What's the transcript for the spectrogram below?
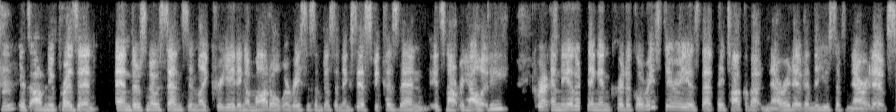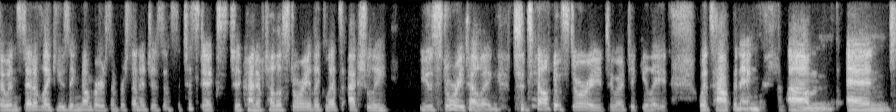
mm-hmm. it's omnipresent and there's no sense in like creating a model where racism doesn't exist because then it's not reality correct and the other thing in critical race theory is that they talk about narrative and the use of narrative so instead of like using numbers and percentages and statistics to kind of tell a story like let's actually use storytelling to tell a story to articulate what's happening um, and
